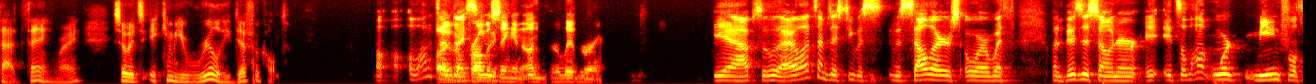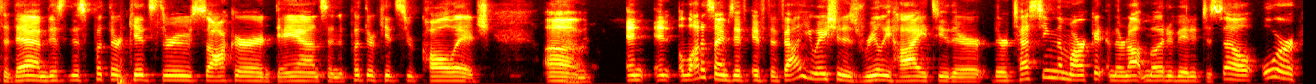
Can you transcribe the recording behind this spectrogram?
that thing, right? So it's it can be really difficult. A, a lot of times, over promising and under delivering. Yeah, absolutely. A lot of times I see with with sellers or with, with a business owner, it, it's a lot more meaningful to them. This this put their kids through soccer, dance, and put their kids through college. Um, yeah. And and a lot of times, if if the valuation is really high, it's either they're testing the market and they're not motivated to sell, or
